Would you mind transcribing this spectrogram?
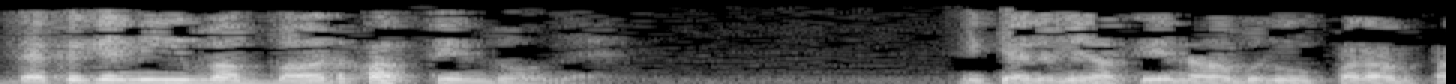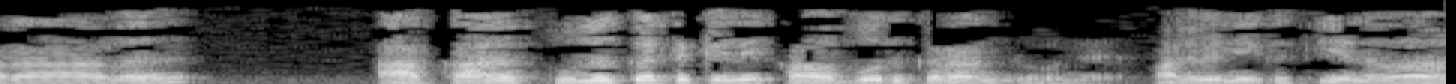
දැක ගැනීමක් බවට පත් වෙන්න ඕනේ. ඒ කියන්නේ මේ අපේ නාම රූප પરම්පරාව ආකාර තුනකට කෙනෙක් අවබෝධ කරගන්න ඕනේ. පළවෙනි එක කියනවා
